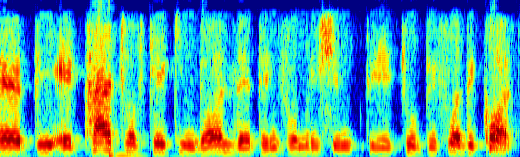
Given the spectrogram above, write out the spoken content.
uh, be a part of taking all that information to, to before the courts.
